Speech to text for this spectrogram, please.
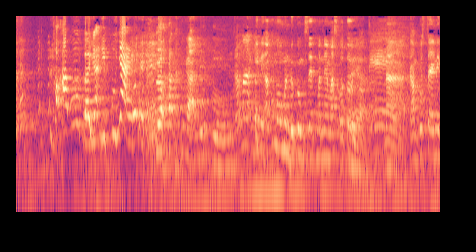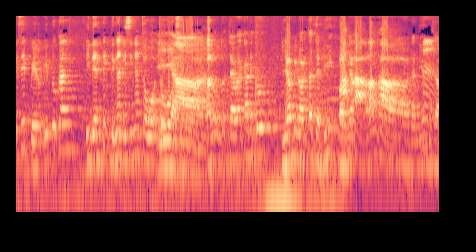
Kok kamu banyak nipunya ya? Loh, aku nggak nipu. Karena gini, aku mau mendukung statementnya Mas Oto ya. Oke. Nah, kampus teknik sipil itu kan identik dengan isinya cowok-cowok iya. semua. Kalau untuk cewek kan itu dia minoritas jadi banyak Langka, langka. dan dia Nah. bisa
